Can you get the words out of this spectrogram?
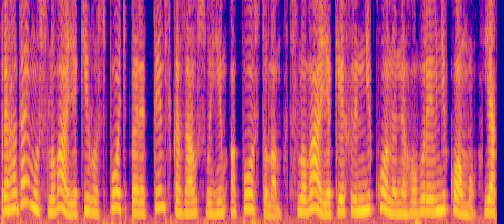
Пригадаймо слова, які Господь перед тим сказав своїм апостолам, слова, яких він ніколи не говорив нікому. Як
